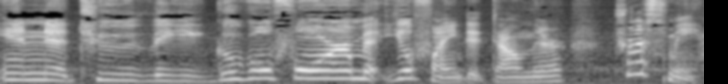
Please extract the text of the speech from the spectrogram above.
into the Google form. You'll find it down there. Trust me.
